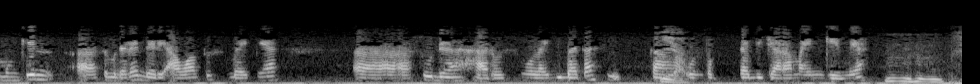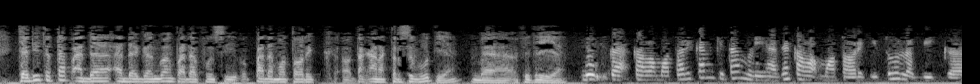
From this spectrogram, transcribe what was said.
mungkin uh, sebenarnya dari awal tuh sebaiknya uh, sudah harus mulai dibatasi kalau yeah. untuk kita bicara main game ya. Hmm, hmm, hmm. Jadi tetap ada ada gangguan pada fungsi pada motorik otak anak tersebut ya, Mbak Fitri ya? Bukan, kalau motorik kan kita melihatnya kalau motorik itu lebih ke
